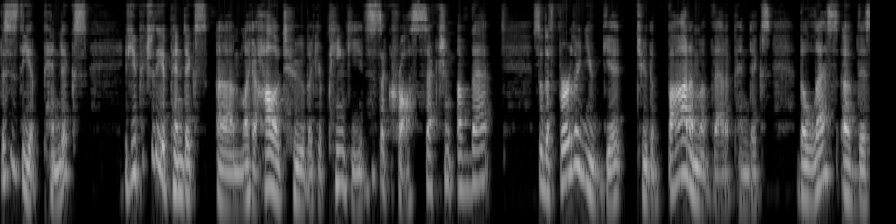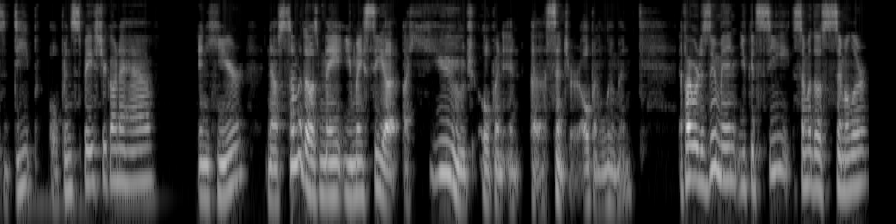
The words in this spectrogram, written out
This is the appendix. If you picture the appendix um, like a hollow tube, like your pinky, this is a cross section of that. So the further you get to the bottom of that appendix, the less of this deep open space you're going to have in here. Now, some of those may you may see a, a huge open in, uh, center, open lumen. If I were to zoom in, you could see some of those similar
